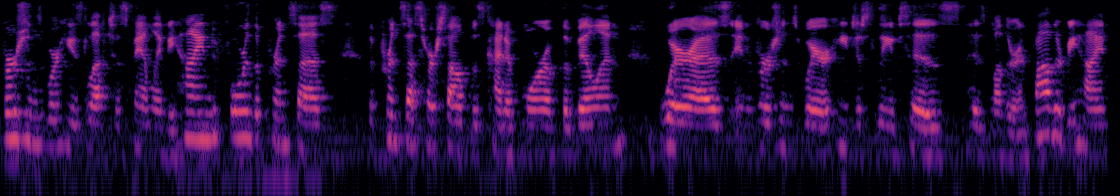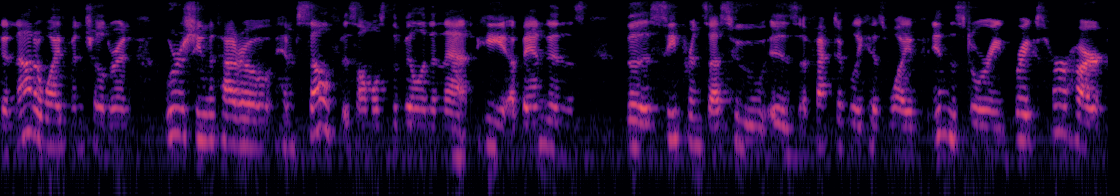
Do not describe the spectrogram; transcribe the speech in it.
versions where he's left his family behind for the princess, the princess herself is kind of more of the villain whereas in versions where he just leaves his his mother and father behind and not a wife and children urashimataro himself is almost the villain in that he abandons the sea princess who is effectively his wife in the story breaks her heart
